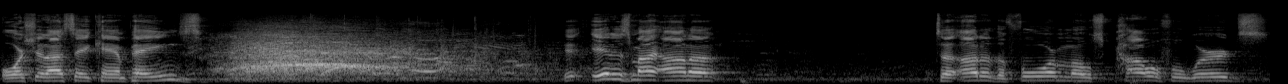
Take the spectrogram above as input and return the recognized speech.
or should I say campaigns, it, it is my honor to utter the four most powerful words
